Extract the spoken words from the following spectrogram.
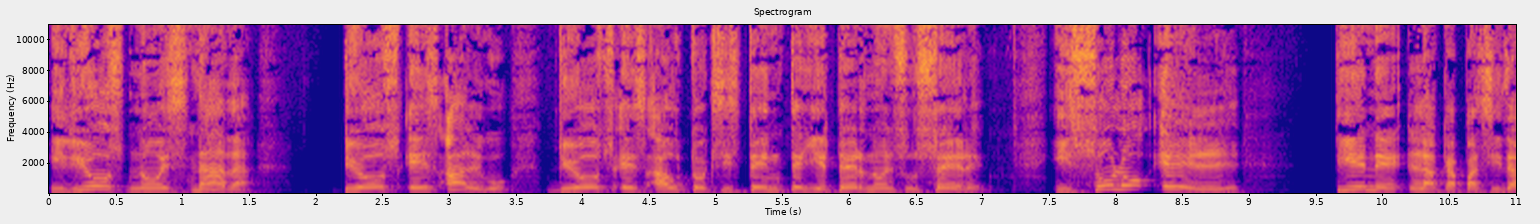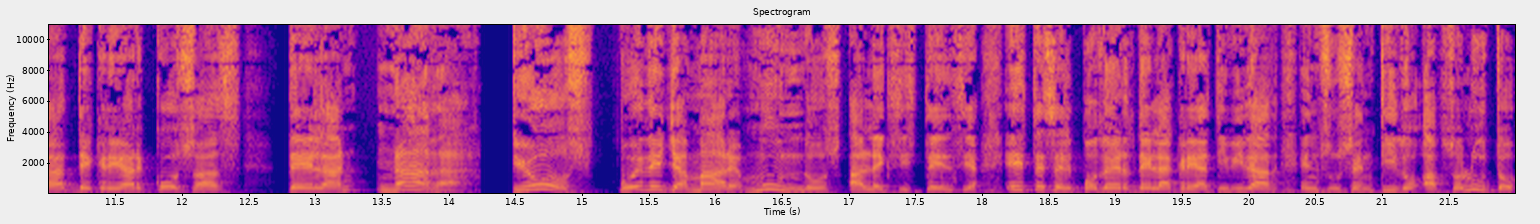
Y Dios no es nada. Dios es algo. Dios es autoexistente y eterno en su ser. Y solo Él tiene la capacidad de crear cosas de la nada. Dios puede llamar mundos a la existencia. Este es el poder de la creatividad en su sentido absoluto,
